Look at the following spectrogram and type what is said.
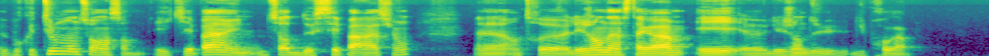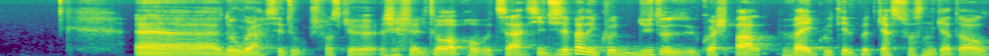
euh, pour que tout le monde soit ensemble et qu'il n'y ait pas une, sorte de séparation euh, entre les gens d'Instagram et euh, les gens du, programme. Donc voilà, c'est tout. Je pense que j'ai fait le tour à propos de ça. Si tu ne sais pas du, tout de quoi je parle, va écouter le podcast 74.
